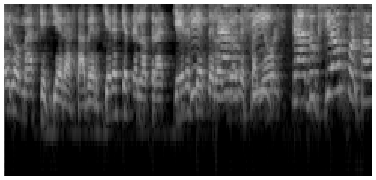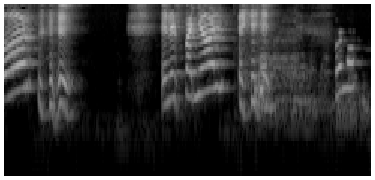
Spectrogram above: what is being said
Algo más que quieras. A ver, ¿quieres que te lo tra ¿Quieres que te lo diga en español? Sí, traducción, por favor. en español. bueno,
